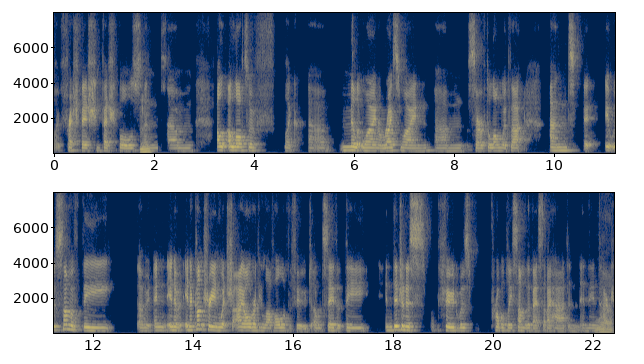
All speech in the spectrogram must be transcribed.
like fresh fish and vegetables mm. and um a, a lot of like uh, millet wine or rice wine um served along with that and it, it was some of the I mean in in a in a country in which I already love all of the food I would say that the indigenous food was probably some of the best that I had in, in the entire. Wow,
